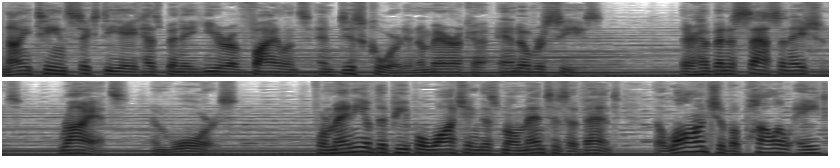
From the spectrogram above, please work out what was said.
1968 has been a year of violence and discord in America and overseas. There have been assassinations, riots, and wars. For many of the people watching this momentous event, the launch of Apollo 8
